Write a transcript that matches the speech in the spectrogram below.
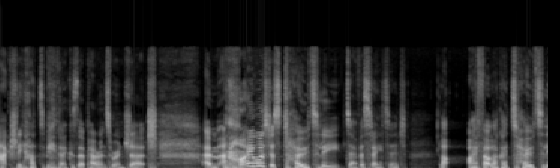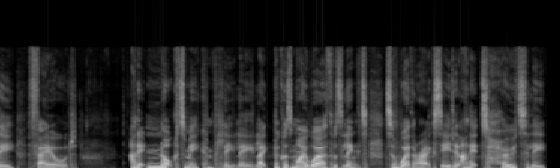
actually had to be there because their parents were in church. Um, and I was just totally devastated. Like, I felt like I totally failed. And it knocked me completely, like, because my worth was linked to whether I exceeded, and it totally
